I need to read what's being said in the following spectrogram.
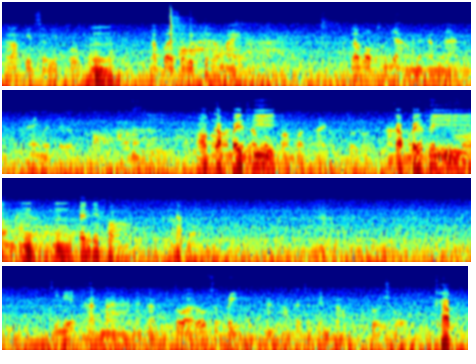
ถ้าเราปิดสวิตช์ปุ๊บอืม เราเปิดสวิตช์ขึ้นมาใหม่เนี่ยระบบทุกอย่างมันจะทำงานให้เหมือนเดิมนะครับอ๋อกลับไปที่ เพราะมันเป็นระบบความปลอดภัยของตัวรถอะกลับไปที่มันก็เป็น default อืมอืมเป็น default คครัรับบ ผมอ่าทีนี้ถัดมานะครับ ตัวรูปสปริงนะครับ ก็จะเป็นปรับตัวโชว์ ครับอ่า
